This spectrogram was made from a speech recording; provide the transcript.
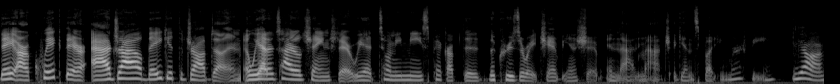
They are quick, they're agile, they get the job done. And we had a title change there. We had Tony Nese pick up the, the Cruiserweight Championship in that match against Buddy Murphy. Yeah.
